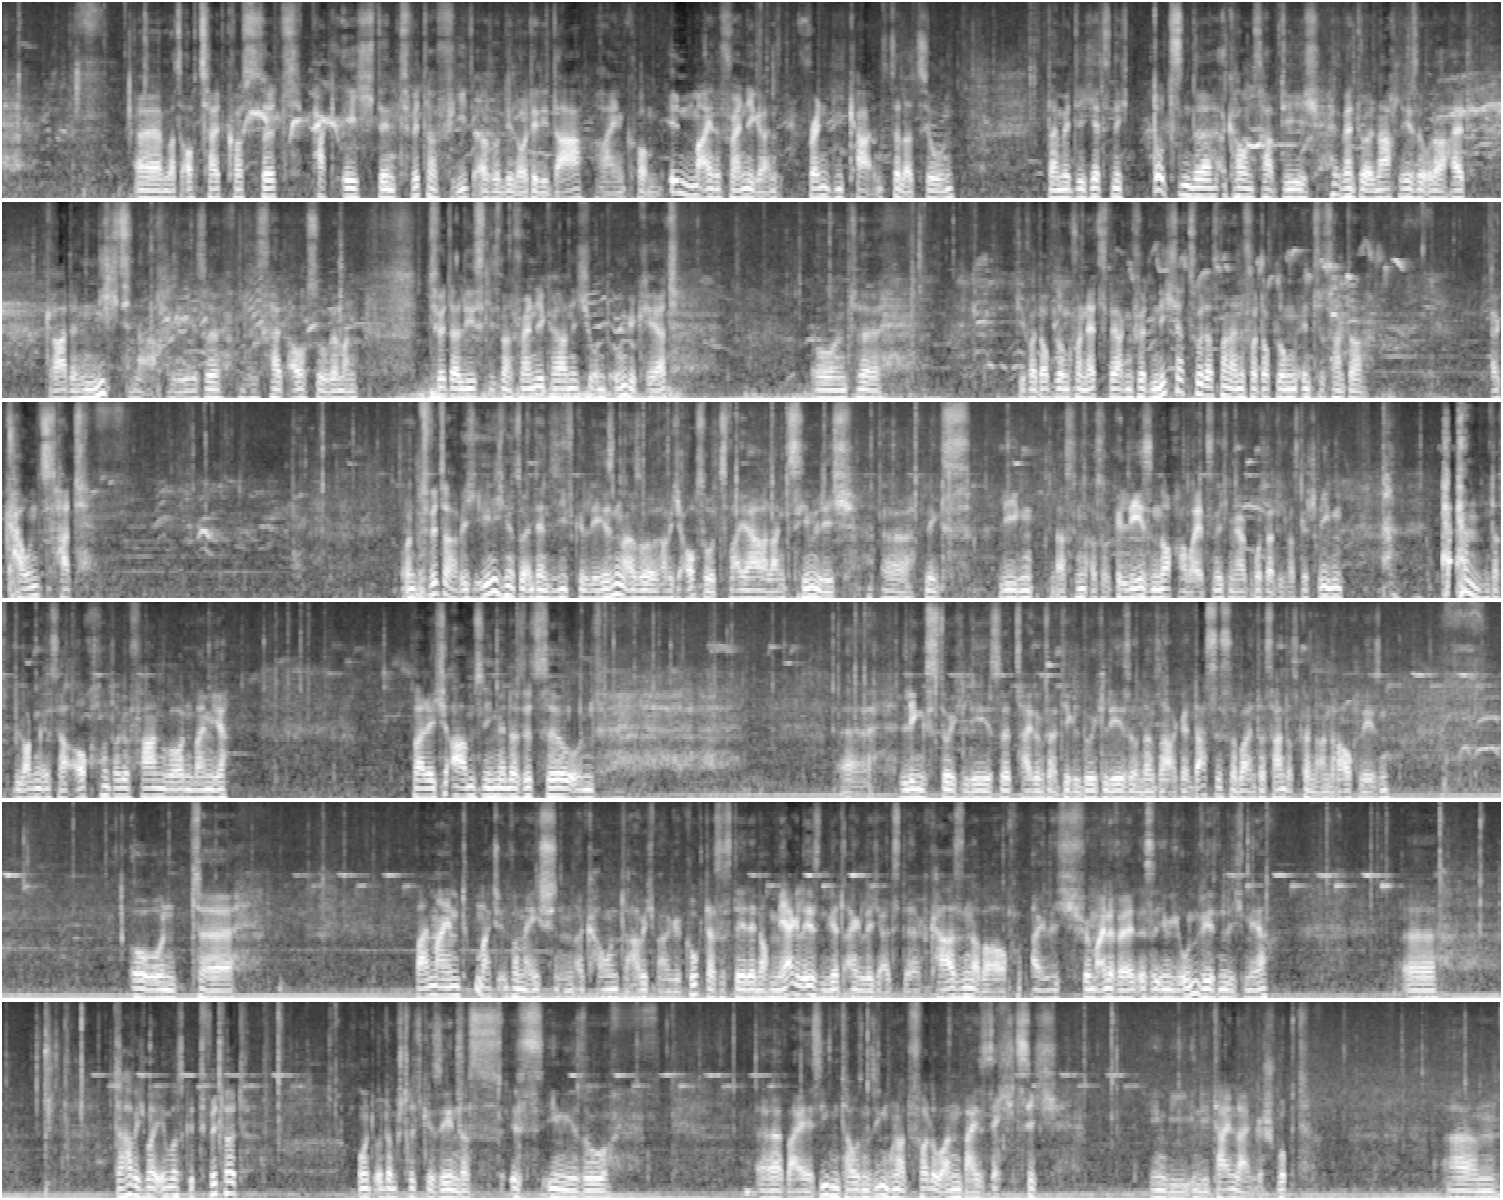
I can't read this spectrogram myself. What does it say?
äh, was auch Zeit kostet, packe ich den Twitter-Feed, also die Leute, die da reinkommen, in meine Friendly-Card-Installation, damit ich jetzt nicht Dutzende Accounts habe, die ich eventuell nachlese oder halt gerade nicht nachlese. Das ist halt auch so, wenn man Twitter liest, liest man Friendica nicht und umgekehrt. Und äh, die Verdopplung von Netzwerken führt nicht dazu, dass man eine Verdopplung interessanter Accounts hat. Und Twitter habe ich eh nicht mehr so intensiv gelesen, also habe ich auch so zwei Jahre lang ziemlich äh, links liegen lassen. Also gelesen noch, aber jetzt nicht mehr großartig was geschrieben. Das Bloggen ist ja auch runtergefahren worden bei mir, weil ich abends nicht mehr da sitze und äh, Links durchlese, Zeitungsartikel durchlese und dann sage, das ist aber interessant, das können andere auch lesen. Und äh, bei meinem Too Much Information Account habe ich mal geguckt. Das ist der, der noch mehr gelesen wird eigentlich als der Kasen, aber auch eigentlich für meine Verhältnisse irgendwie unwesentlich mehr. Äh, da habe ich mal irgendwas getwittert und unterm Strich gesehen, das ist irgendwie so äh, bei 7700 Followern bei 60 irgendwie in die Timeline geschwuppt. Ähm,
